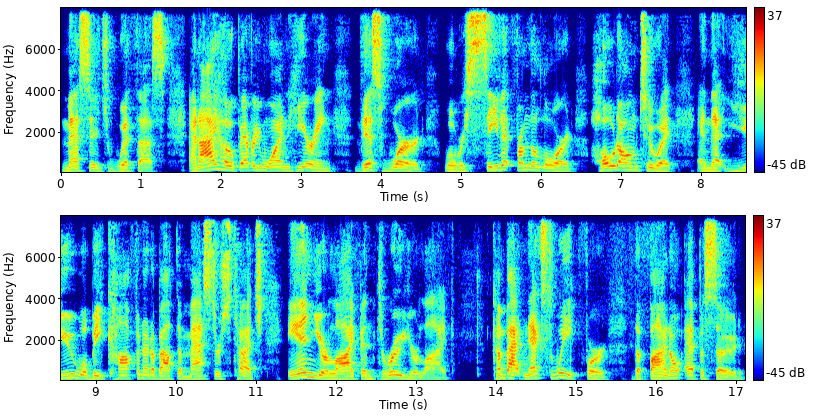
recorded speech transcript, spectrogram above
message with us. And I hope everyone hearing this word will receive it from the Lord, hold on to it, and that you will be confident about the Master's touch in your life and through your life. Come back next week for the final episode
